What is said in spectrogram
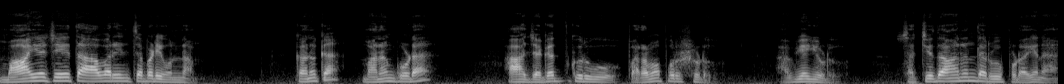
మాయ చేత ఆవరించబడి ఉన్నాం. కనుక మనం కూడా ఆ జగద్గురువు పరమపురుషుడు అవ్యయుడు సచ్చిదానంద రూపుడైన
